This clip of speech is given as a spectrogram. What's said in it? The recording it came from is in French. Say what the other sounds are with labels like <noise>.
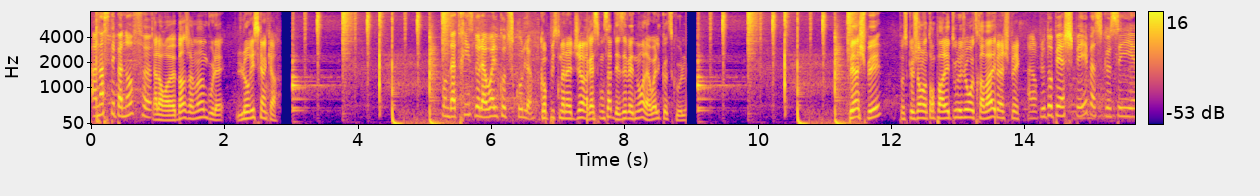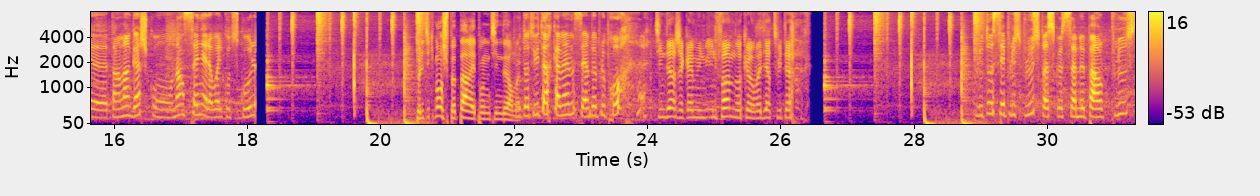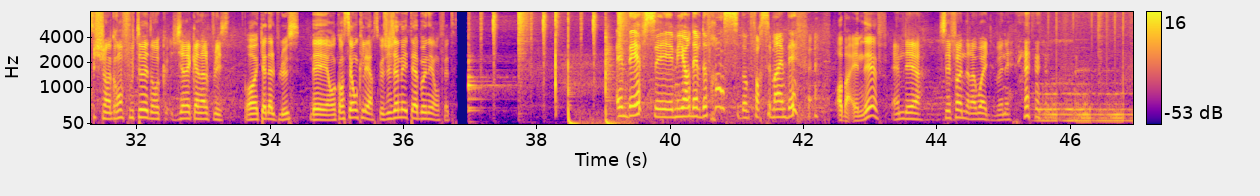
Anna Stepanov, Alors euh, Benjamin Boulet. Loris Quinca. fondatrice de la Wild Code School. Campus manager. Responsable des événements à la Wild Code School. PHP, parce que j'en entends parler tous les jours au travail. PHP. Alors plutôt PHP parce que c'est euh, un langage qu'on enseigne à la Wild Code School. Politiquement, je peux pas répondre Tinder. moi. Plutôt Twitter quand même, c'est un peu plus pro. Tinder, j'ai quand même une, une femme, donc euh, on va dire Twitter. Plutôt C++ parce que ça me parle plus. Je suis un grand footeux, donc je dirais Canal+. Oh, Canal+, mais en, quand c'est en clair, parce que j'ai jamais été abonné en fait. MDF, c'est meilleur dev de France, donc forcément MDF. Oh bah MDF MDR. C'est fun à la Wild, venez. <laughs>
